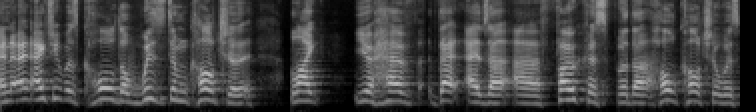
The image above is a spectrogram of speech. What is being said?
and actually it was called the wisdom culture. Like you have that as a, a focus for the whole culture was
